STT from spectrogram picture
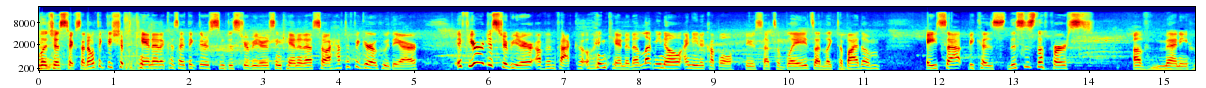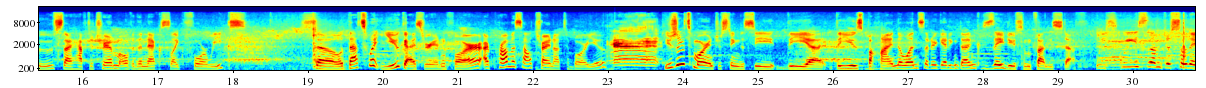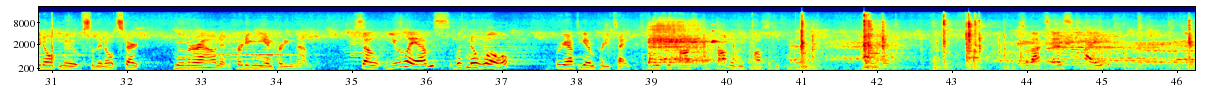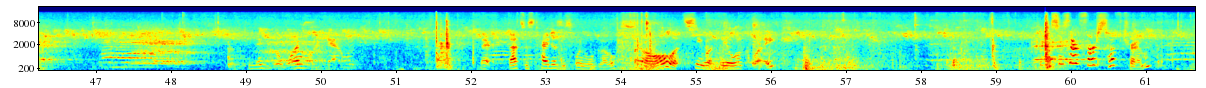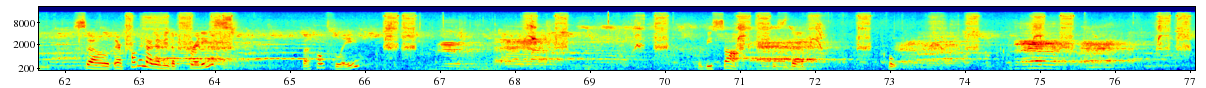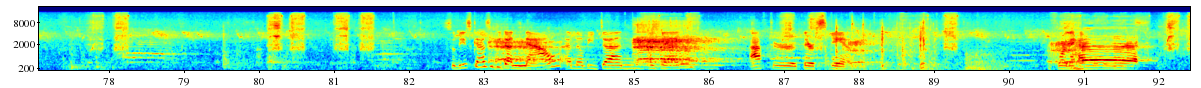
logistics. I don't think they ship to Canada because I think there's some distributors in Canada, so I have to figure out who they are. If you're a distributor of Infaco in Canada, let me know. I need a couple new sets of blades. I'd like to buy them ASAP because this is the first of many hooves I have to trim over the next like four weeks. So that's what you guys are in for. I promise I'll try not to bore you. Usually it's more interesting to see the, uh, the ewes behind the ones that are getting done because they do some fun stuff. We squeeze them just so they don't move, so they don't start moving around and hurting me and hurting them. So ewe lambs with no wool, we're gonna have to get them pretty tight. Probably possibly can. So that's as tight maybe go one down. There, that's as tight as this one will go. So let's see what they look like. But this is their first hoof trim. So they're probably not going to be the prettiest, but hopefully will be soft So these guys will be done now, and they'll be done again after they're scanned. Before they have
